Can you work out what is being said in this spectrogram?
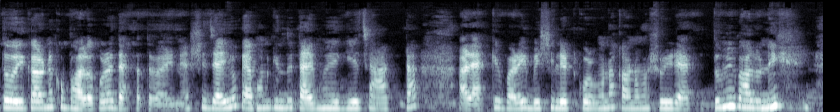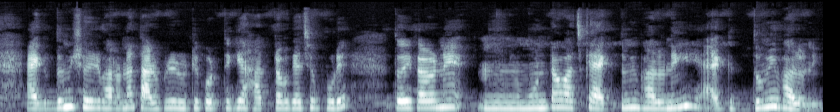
তো ওই কারণে খুব ভালো করে দেখাতে পারিনি। আর সে যাই হোক, এখন কিন্তু টাইম হয়ে গিয়েছে আটটা, আর একেবারেই বেশি লেট করব না, কারণ আমার শরীর একদমই ভালো নেই। একদমই শরীর ভালো না, তার উপরে রুটি করতে গিয়ে হাতটাও গেছে পুড়ে। তো এই কারণে মনটাও আজকে একদমই ভালো নেই, একদমই ভালো নেই।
